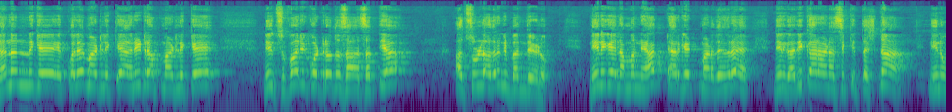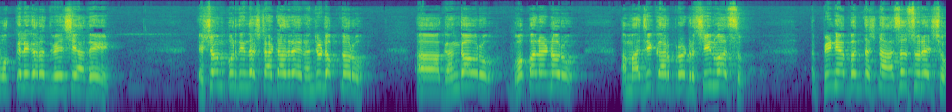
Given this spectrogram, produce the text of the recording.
ನನ್ನನಿಗೆ ಕೊಲೆ ಮಾಡಲಿಕ್ಕೆ, ಹನಿ ಡ್ರಾಪ್ ಮಾಡಲಿಕ್ಕೆ ನೀನು ಸುಪಾರಿ ಕೊಟ್ಟಿರೋದು ಸಹ ಸತ್ಯ. ಅದು ಸುಳ್ಳಾದರೆ ನೀನು ಬಂದೇಳು ನಿನಗೆ ನಮ್ಮನ್ನು ಯಾಕೆ ಟಾರ್ಗೆಟ್ ಮಾಡಿದೆ ಅಂದರೆ ನಿನಗೆ ಅಧಿಕಾರ ಹಣ ಸಿಕ್ಕಿದ ತಕ್ಷಣ ನೀನು ಒಕ್ಕಲಿಗರ ದ್ವೇಷ ಅದೇ. ಯಶವಂತಪುರದಿಂದ ಸ್ಟಾರ್ಟ್ ಆದರೆ ನಂಜುಂಡಪ್ಪನವರು ಗಂಗಾ ಅವರು, ಗೋಪಾಲಣ್ಣವರು ಮಾಜಿ ಕಾರ್ಪೊರೇಟರ್ ಶ್ರೀನಿವಾಸು, ಪಿಣ್ಯ ಬಂದ ತಕ್ಷಣ ಹಸ ಸುರೇಶು,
